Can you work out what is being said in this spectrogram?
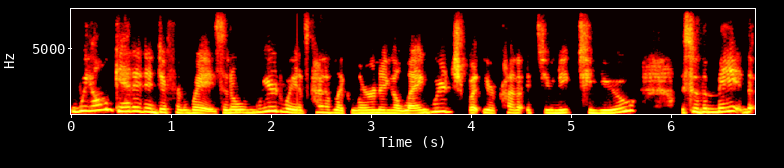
we all get it in different ways. In a weird way, it's kind of like learning a language, but you're kind of it's unique to you. So the main, the,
